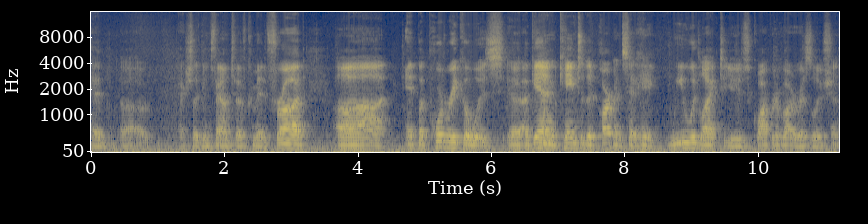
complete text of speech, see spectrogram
had uh, actually been found to have committed fraud. Uh, and, but Puerto Rico was, uh, again, came to the department and said, hey, we would like to use cooperative audit resolution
